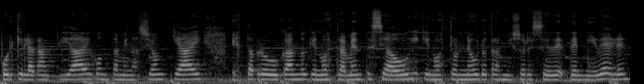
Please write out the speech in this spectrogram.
porque la cantidad de contaminación que hay está provocando que nuestra mente se ahogue y que nuestros neurotransmisores se de- desnivelen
